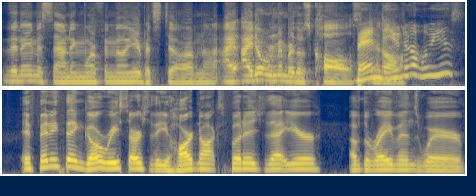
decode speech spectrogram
the name is sounding more familiar, but still, I'm not. I, I don't remember those calls. Ben, at do you know who he is? If anything, go research the Hard Knocks footage that year of the Ravens, where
